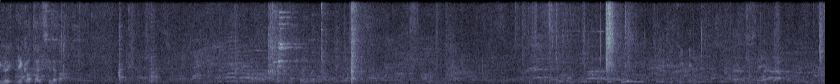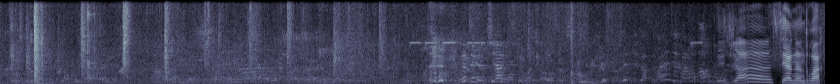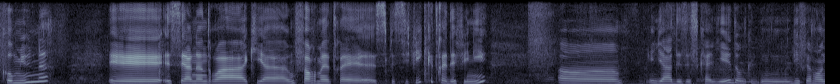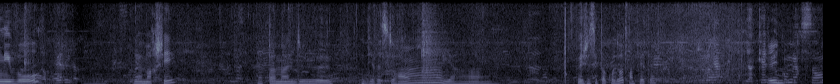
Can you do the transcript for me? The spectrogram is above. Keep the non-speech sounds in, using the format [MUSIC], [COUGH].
le- les Cantales, c'est là-bas. Déjà, c'est un endroit commun et et c'est un endroit qui a une forme très spécifique, très définie. Euh, il y a des escaliers, donc mm, différents niveaux. Il y a un marché, il y a pas mal de. il y a des restaurants, il y a. Mais je ne sais pas quoi d'autre en fait. hein. Une-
